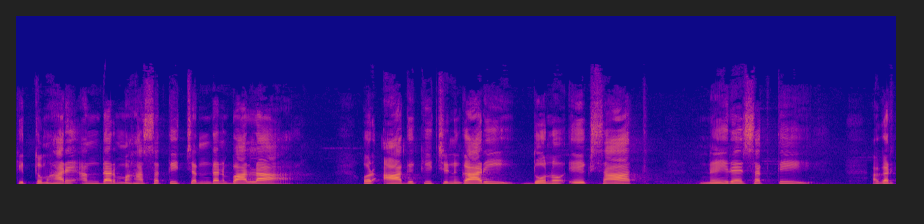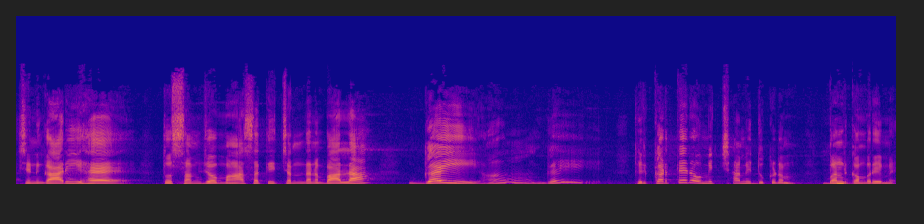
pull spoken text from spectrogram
कि तुम्हारे अंदर महासती चंदन बाला और आग की चिंगारी दोनों एक साथ नहीं रह सकती। अगर चिंगारी है तो समझो महासती चंदन बाला गई हाँ गई। फिर करते रहो मिच्छा में दुकड़म बंद कमरे में।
